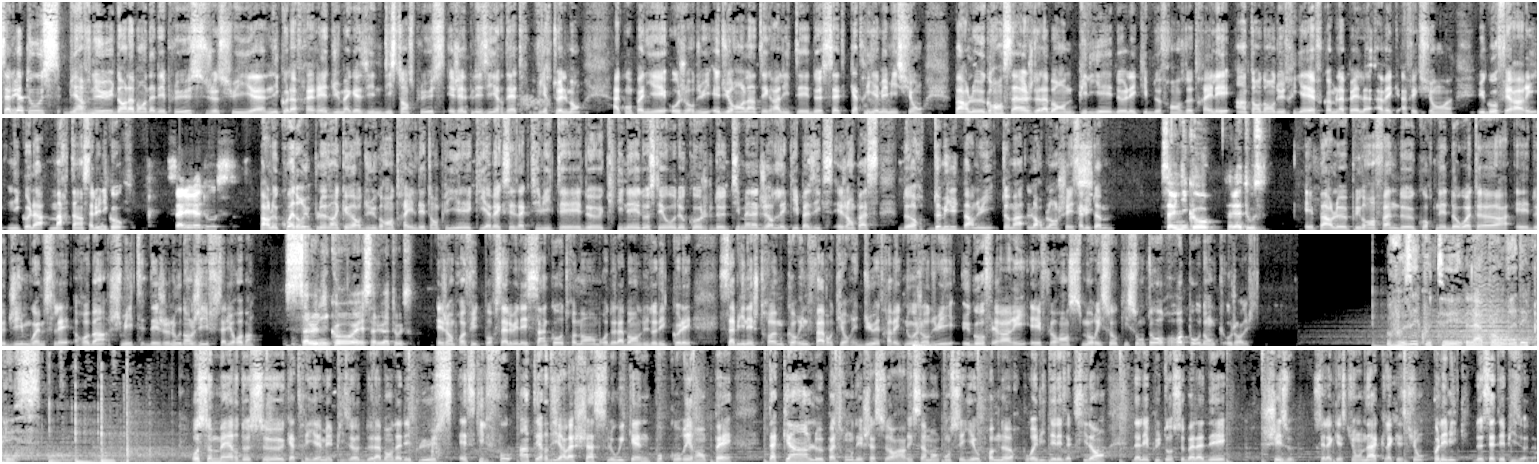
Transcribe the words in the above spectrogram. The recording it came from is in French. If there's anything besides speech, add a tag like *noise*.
Salut à tous, bienvenue dans la bande AD+. Je suis euh, Nicolas Fréré du magazine Distance Plus et j'ai le plaisir d'être virtuellement accompagné aujourd'hui et durant l'intégralité de cette quatrième émission par le grand sage de la bande, pilier de l'équipe de France de trail et intendant du Trièvre, comme l'appelle avec affection euh, Hugo Ferrari, Nicolas Martin. Salut Nico. Salut à tous par le quadruple vainqueur du Grand Trail des Templiers, qui avec ses activités de kiné, d'ostéo, de coach, de team manager de l'équipe ASICS et j'en passe, dort deux minutes par nuit, Thomas Laure-Blanchet. Salut Tom. Salut Nico, salut à tous. Et par le plus grand fan de Courtney Dowater et de Jim Wemsley, Robin Schmidt, des genoux dans le gif. Salut Robin. Salut Nico et salut à tous. Et j'en profite pour saluer les cinq autres membres de la bande Ludovic Collet, Sabine Estrom, Corinne Favre qui aurait dû être avec nous aujourd'hui, Hugo Ferrari et Florence Morisseau qui sont au repos donc aujourd'hui. Vous écoutez la bande à des plus. Au sommaire de ce quatrième épisode de la bande à des plus, est-ce qu'il faut interdire la chasse le week-end pour courir en paix? Taquin, le patron des chasseurs, a récemment conseillé aux promeneurs, pour éviter les accidents, d'aller plutôt se balader chez eux C'est la question NAC, la question polémique de cet épisode.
